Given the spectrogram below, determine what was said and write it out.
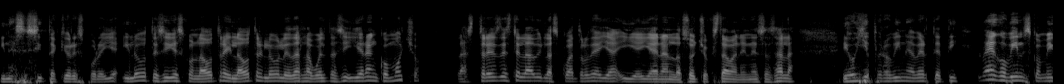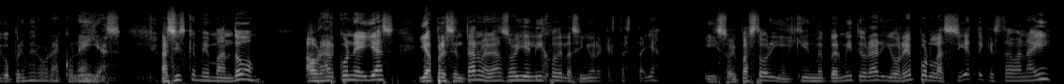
y necesita que ores por ella. Y luego te sigues con la otra y la otra y luego le das la vuelta así. Y eran como ocho, las tres de este lado y las cuatro de allá y ella eran las ocho que estaban en esa sala. Y oye, pero vine a verte a ti. Luego vienes conmigo. Primero ora con ellas. Así es que me mandó a orar con ellas y a presentarme. Soy el hijo de la señora que está hasta allá. Y soy pastor y quien me permite orar. Y oré por las siete que estaban ahí.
